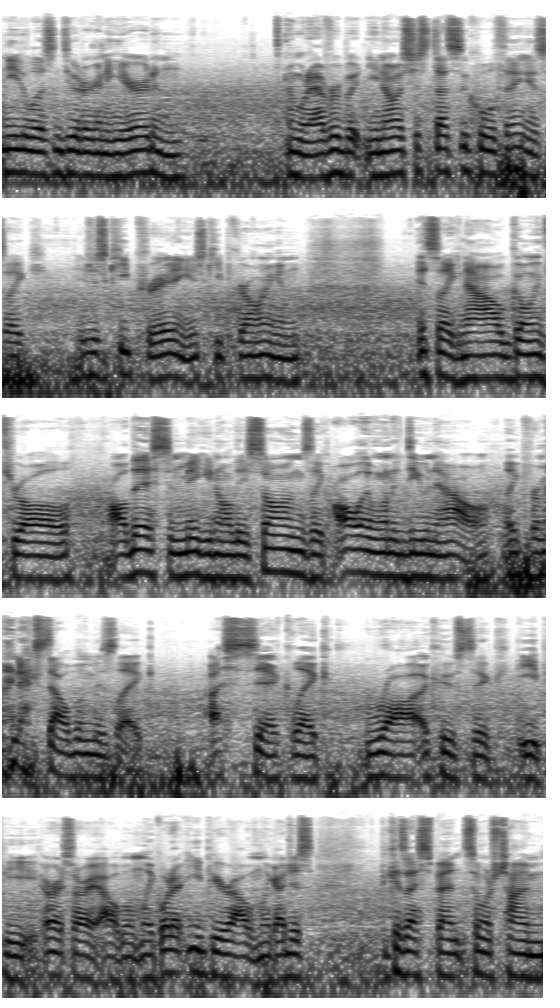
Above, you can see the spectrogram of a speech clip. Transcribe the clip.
need to listen to it are going to hear it and and whatever. But you know it's just that's the cool thing is like you just keep creating, you just keep growing and it's like now going through all all this and making all these songs like all i want to do now like for my next album is like a sick like raw acoustic ep or sorry album like whatever ep or album. Like i just because i spent so much time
